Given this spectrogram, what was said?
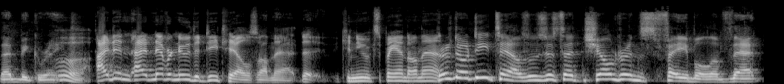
That'd be great. Ugh. I didn't. I never knew the details on that. Uh, Can you expand on that? There's no details. It was just a children's fable of that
